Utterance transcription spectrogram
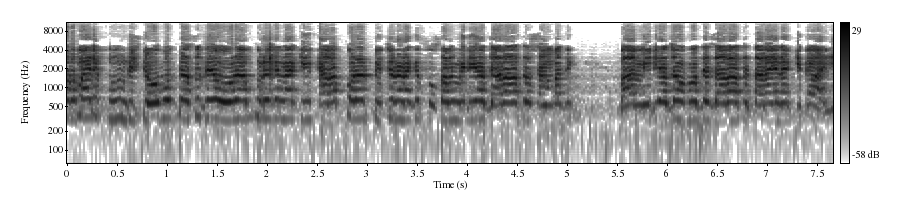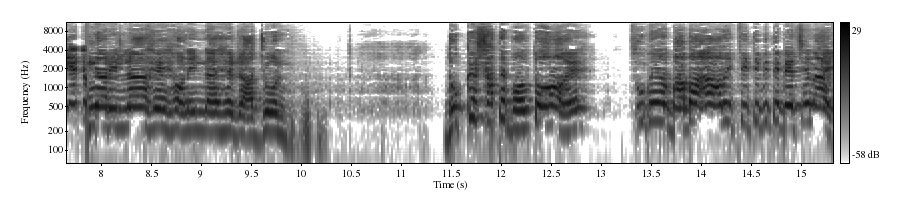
বড় ভাইয়ের ফোন দিচ্ছে, ও বলতেছে যে ওরা পুরো নাকি খারাপ করার পিছনে নাকি সোশ্যাল মিডিয়া যারা আছে, সাংবাদিক বা মিডিয়া জগতে যারা আছে, তারাই নাকি ইন্নারিল্লাহে অনিন্নাহে রাজন দুঃখের সাথে বলতে হয় বাবা আর এই পৃথিবীতে বেঁচে নাই।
